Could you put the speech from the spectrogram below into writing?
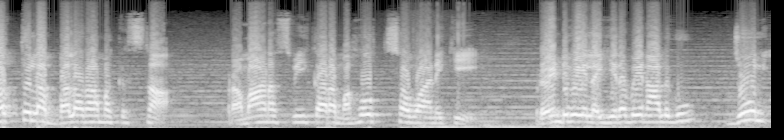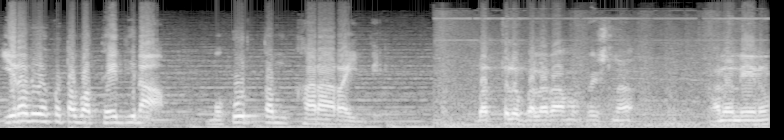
భక్తుల బలరామకృష్ణ ప్రమాణ స్వీకార మహోత్సవానికి రెండు వేల ఇరవై నాలుగు జూన్ ఇరవై ఒకటవ తేదీన ముహూర్తం ఖరారైంది. భక్తులు బలరామకృష్ణ అను నేను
